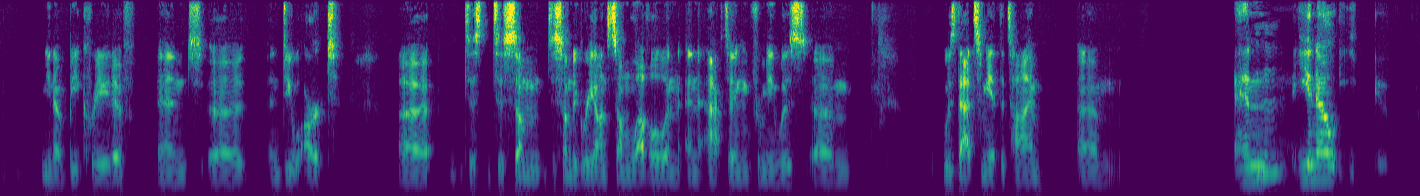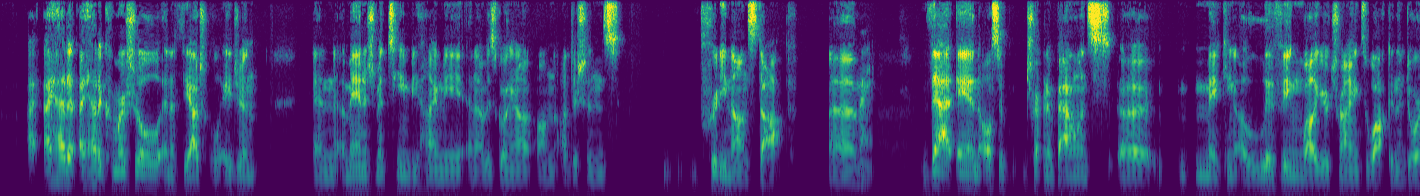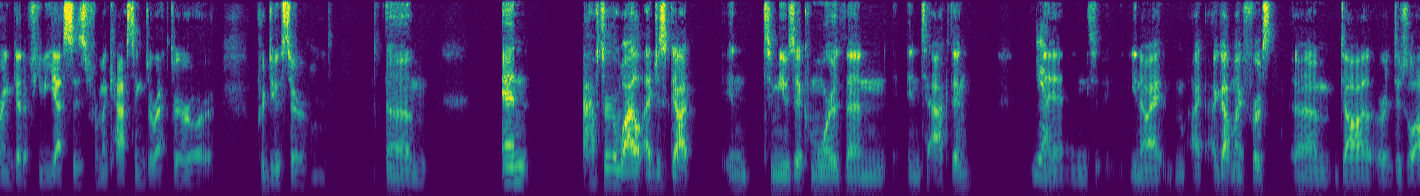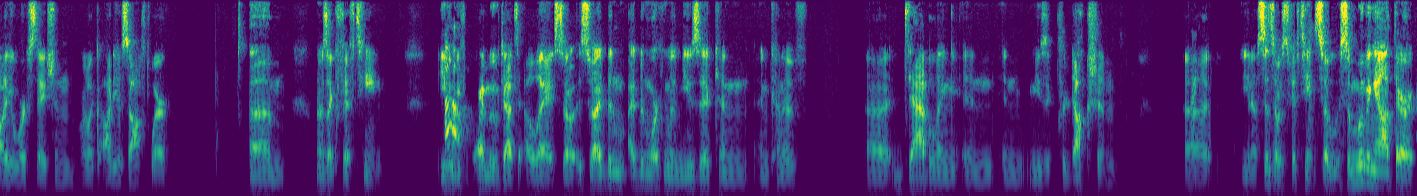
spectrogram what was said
you know, be creative and uh, and do art. Uh, to to some to some degree on some level and and acting for me was um, was that to me at the time um, and mm-hmm. you know I, I had a I had a commercial and a theatrical agent and a management team behind me and I was going out on auditions pretty nonstop um, right. that and also trying to balance uh, making a living while you're trying to walk in the door and get a few yeses from a casting director or producer. Um, and after a while, I just got into music more than into acting. Yeah. And, you know, I, I, I got my first um, DAW or digital audio workstation or like audio software um, when I was like 15 even oh. before I moved out to LA. So so I'd been I'd been working with music and and kind of uh, dabbling in in music production, uh, right. you know, since I was 15. So so moving out there,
